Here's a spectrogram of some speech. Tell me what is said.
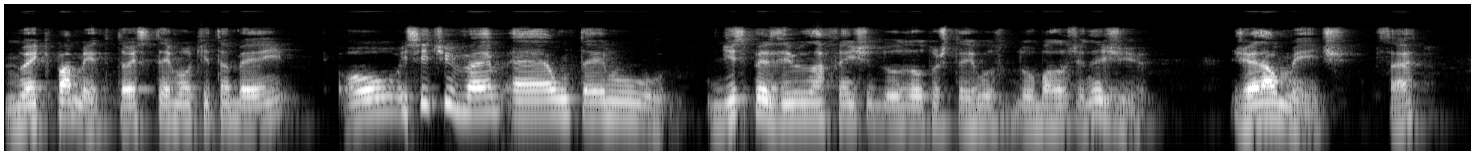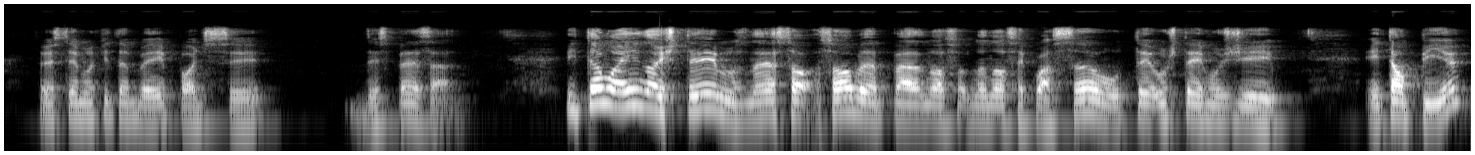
no equipamento. Então esse termo aqui também, ou e se tiver, é um termo desprezível na frente dos outros termos do balanço de energia, geralmente, certo? Então esse termo aqui também pode ser desprezado. Então aí nós temos, né, so, sobra para nossa, na nossa equação os termos de entalpia,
